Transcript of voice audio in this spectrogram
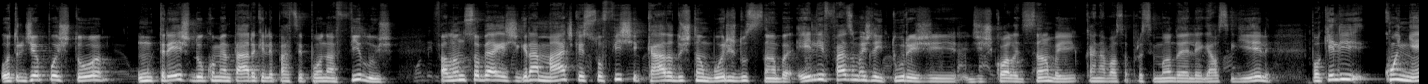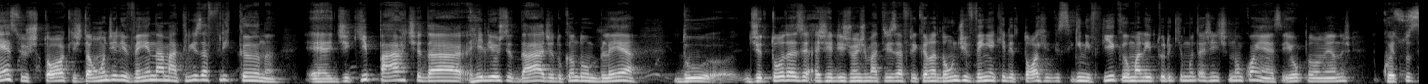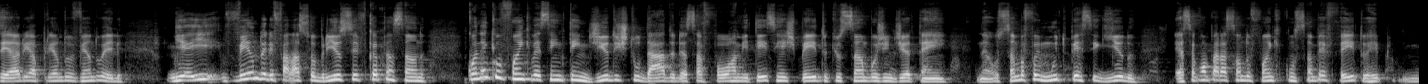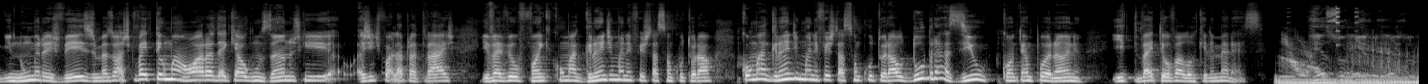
outro dia postou um trecho do documentário que ele participou na Filos, falando sobre as gramáticas sofisticadas dos tambores do samba. Ele faz umas leituras de, de escola de samba, e o carnaval se aproximando, é legal seguir ele, porque ele conhece os toques, da onde ele vem na matriz africana, é, de que parte da religiosidade, do candomblé, do, de todas as religiões de matriz africana, de onde vem aquele toque, o que significa, uma leitura que muita gente não conhece. Eu, pelo menos, conheço zero e aprendo vendo ele. E aí, vendo ele falar sobre isso, você fica pensando, quando é que o funk vai ser entendido e estudado dessa forma e ter esse respeito que o samba hoje em dia tem? Né? O samba foi muito perseguido. Essa comparação do funk com o samba é feita inúmeras vezes, mas eu acho que vai ter uma hora daqui a alguns anos que a gente vai olhar para trás e vai ver o funk como uma grande manifestação cultural, como uma grande manifestação cultural do Brasil contemporâneo e vai ter o valor que ele merece. Resumido.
